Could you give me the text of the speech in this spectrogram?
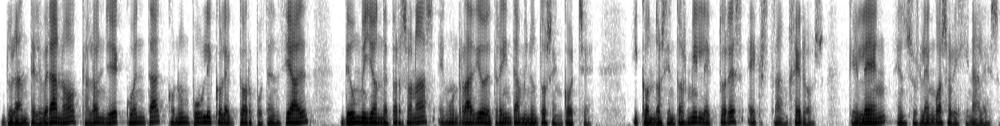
durante el verano Calonge cuenta con un público lector potencial de un millón de personas en un radio de 30 minutos en coche, y con 200.000 lectores extranjeros, que leen en sus lenguas originales.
